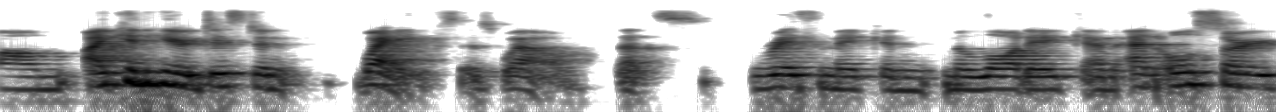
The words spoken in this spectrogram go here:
Um, i can hear distant waves as well that's rhythmic and melodic and and also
